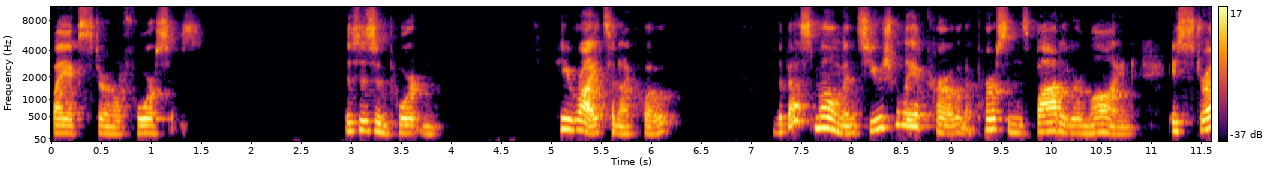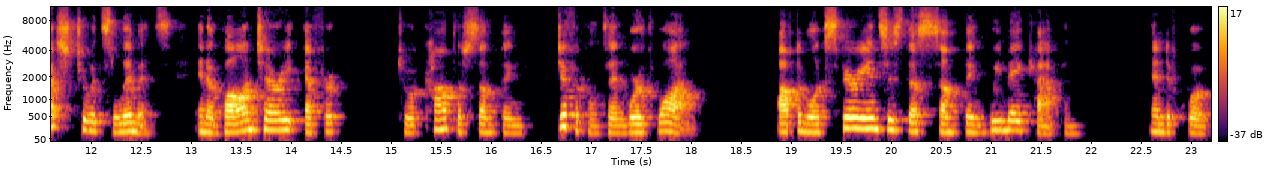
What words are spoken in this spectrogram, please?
by external forces. This is important. He writes, and I quote, the best moments usually occur when a person's body or mind is stretched to its limits in a voluntary effort to accomplish something difficult and worthwhile. Optimal experience is thus something we make happen. End of quote.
